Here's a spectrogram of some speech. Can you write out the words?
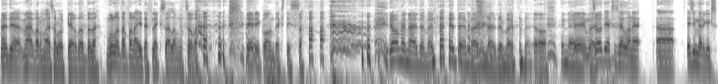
mä en tiedä, mä en varmaan edes halua kertoa tätä. Mulla on tapana itse flexailla, mutta se on vähän eri kontekstissa. Joo, mennään eteenpäin, mennään eteenpäin, mennään eteenpäin, mennään, Joo. mennään Ei, mutta se on tiedätkö sellainen, ää, esimerkiksi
